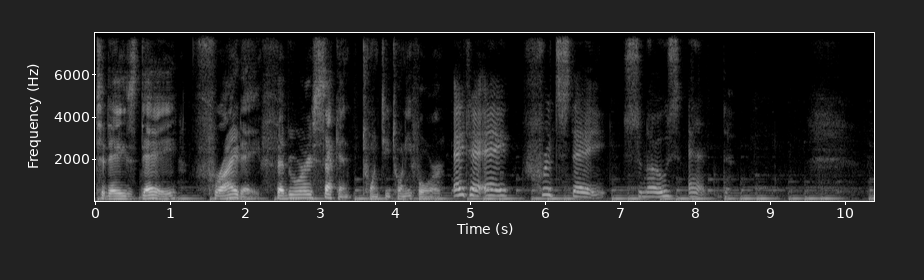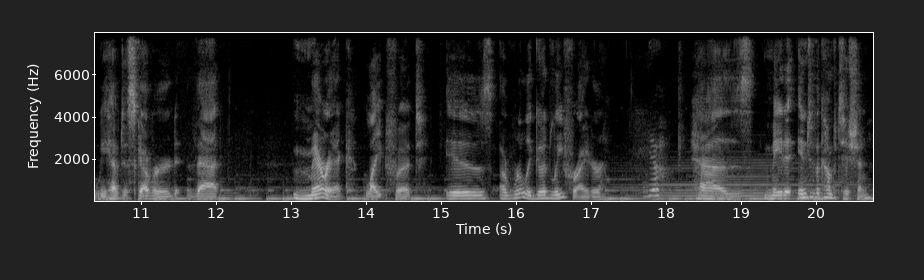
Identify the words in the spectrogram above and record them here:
Today's day, Friday, February 2nd, 2024. AKA Fritz Day, Snow's End. We have discovered that Merrick Lightfoot is a really good leaf rider. Yeah. Has made it into the competition,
